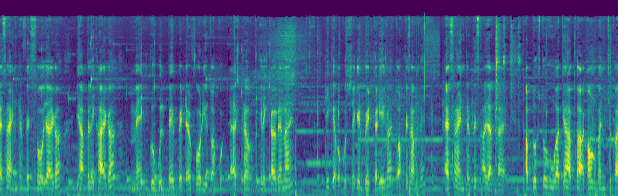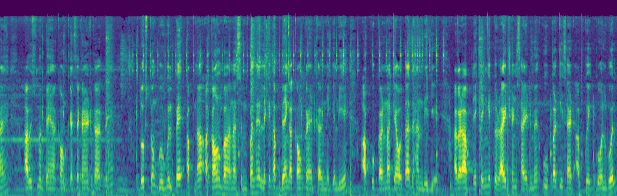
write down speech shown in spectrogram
ऐसा इंटरफेस हो जाएगा। यहाँ पे लिखा आएगा मैं गूगल पे बेटर फॉर यू तो आपको एक्स्ट्रा पर क्लिक कर देना है। ठीक है? और कुछ सेकेंड वेट करिएगा तो आपके सामने ऐसा इंटरफेस आ जाता है। अब दोस्तों, हुआ क्या? आपका अकाउंट बन चुका है। अब इसमें बैंक अकाउंट कैसे कनेक्ट करते हैं? दोस्तों गूगल पे अपना अकाउंट बनाना सिंपल है, लेकिन अब बैंक अकाउंट कनेक्ट करने के लिए आपको करना क्या होता है, ध्यान दीजिए। अगर आप देखेंगे तो राइट हैंड साइड में, ऊपर की साइड आपको एक गोल गोल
